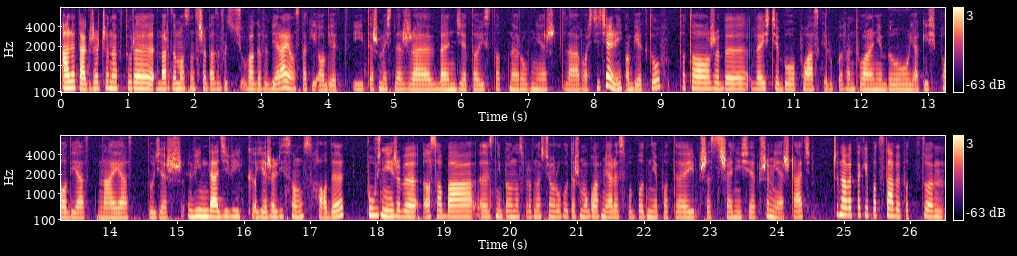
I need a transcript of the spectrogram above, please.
ale tak, rzeczy, na które bardzo mocno trzeba zwrócić uwagę wybierając taki obiekt i też myślę, że będzie to istotne również dla właścicieli obiektów, to to, żeby wejście było płaskie lub ewentualnie był jakiś podjazd, najazd, tudzież winda, dźwig, jeżeli są schody. Później, żeby osoba z niepełnosprawnością ruchu też mogła w miarę swobodnie po tej przestrzeni się przemieszczać. Czy nawet takie podstawy pod tytułem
